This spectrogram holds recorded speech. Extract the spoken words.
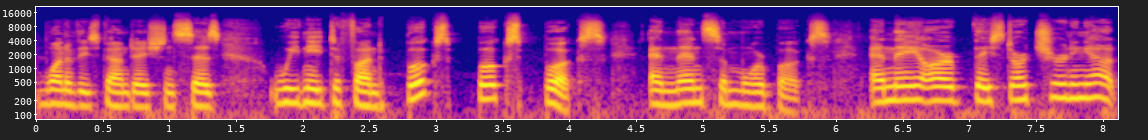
one of these foundations, says we need to fund books, books, books, and then some more books. And they are they start churning out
